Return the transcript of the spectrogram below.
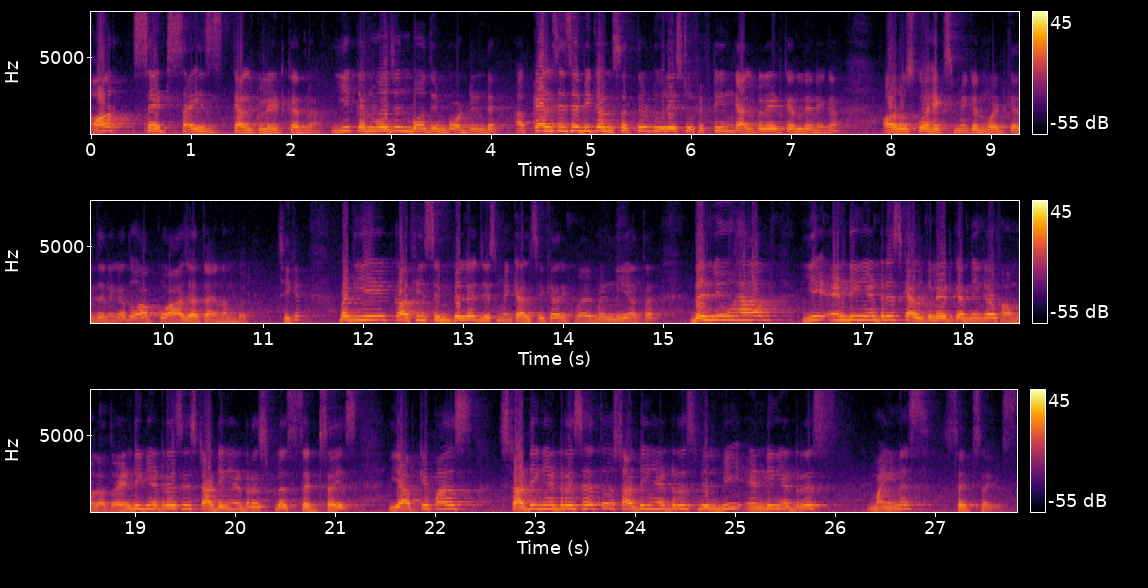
और सेट साइज़ कैलकुलेट करना. ये कन्वर्जन बहुत इंपॉर्टेंट है. आप कैलसी से भी कर सकते हो. Two raise to fifteen calculate कर लेने का और उसको हेक्स में कन्वर्ट कर देने का तो आपको आ जाता है नंबर ठीक है? बट ये काफ़ी सिंपल है, जिसमें कैलसी का रिक्वायरमेंट नहीं आता। देन यू हैव ये एंडिंग एड्रेस कैलकुलेट करने का फॉर्मूला तो एंडिंग एड्रेस है starting address plus set size ये आपके पास स्टार्टिंग एड्रेस है तो starting address will be ending address minus set size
